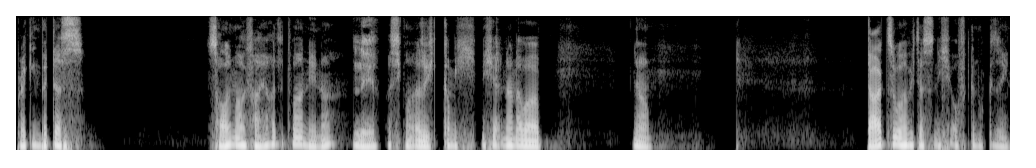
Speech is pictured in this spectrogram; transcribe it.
Breaking Bad, dass Saul mal verheiratet war? Nee, ne? Nee. Ich. Also ich kann mich nicht erinnern, aber ja. Dazu habe ich das nicht oft genug gesehen.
